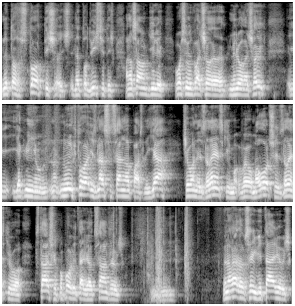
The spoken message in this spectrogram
Не- то 100 тисяч, не то 200 тисяч, а на самом деле 8,2 чол- мільйона чоловік, як мінімум. Ну- Ну і хто із нас соціально опасний? Я чи вони Зеленський, ВО молодший, Зеленський ВО старший, Попов Віталій Олександрович, Виноградов Сергій Віталійович,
